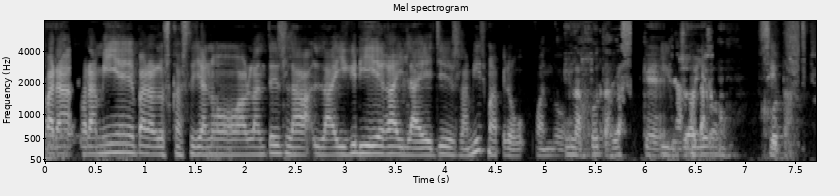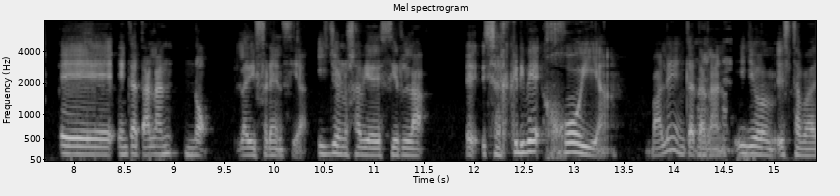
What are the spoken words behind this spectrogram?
Para, para, mí, eh, para los castellano hablantes, la, la, Y y la E es la misma, pero cuando... Y la J, que eh, en catalán no, la diferencia. Y yo no sabía decirla. Eh, se escribe joya, ¿vale? En catalán. Y yo estaba...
